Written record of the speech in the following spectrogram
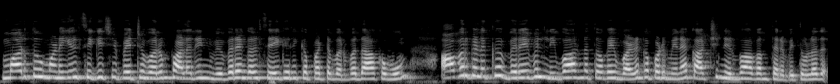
மருத்துவமனையில் சிகிச்சை பெற்று வரும் பலரின் விவரங்கள் சேகரிக்கப்பட்டு வருவதாகவும் அவர்களுக்கு விரைவில் நிவாரணத் தொகை வழங்கப்படும் என கட்சி நிர்வாகம் தெரிவித்துள்ளது.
